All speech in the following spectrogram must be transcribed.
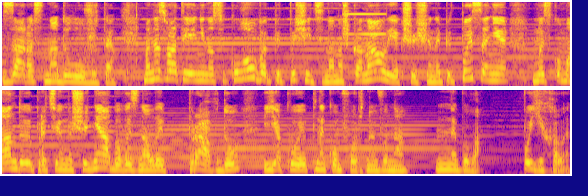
зараз надолужите. Мене звати Яніна Соколова. Підпишіться на наш канал. Якщо ще не підписані, ми з командою працюємо щодня, аби ви знали правду, якою б некомфортною вона не була. Поїхали.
